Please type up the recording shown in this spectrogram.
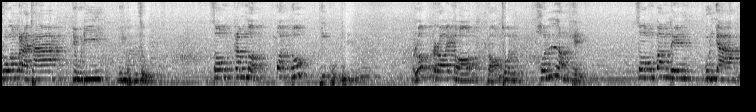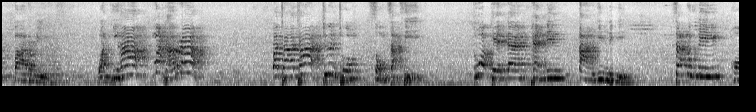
รวมประชาอยู่ดีมีความสุข ทรงกำหนดอดทุกข์ที่ผูกเข็นลบรอยหมองของชนพ้นลำเข็น ทรงบำเพ็ญบุญญาบารมี วันที่ห้ามหาราช ประชาชาติชื่นชมสม ศักดิ์ศรีทั่วเขตแดนแผ่นดินต่างยินดีสดุดีขอ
